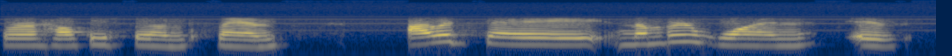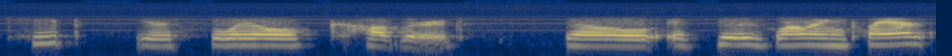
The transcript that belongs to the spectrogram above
for healthy soil and plants, I would say number one is keep your soil covered. So if you're growing plants,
